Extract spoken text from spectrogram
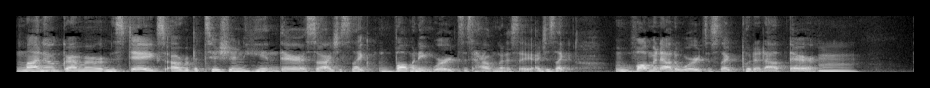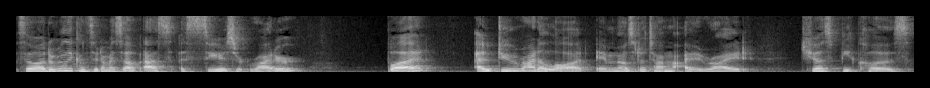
minor grammar mistakes or repetition here and there. So I just like vomiting words is how I'm gonna say. It. I just like vomit out the words, just like put it out there. Mm. So I don't really consider myself as a serious writer, but I do write a lot, and most of the time I write just because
